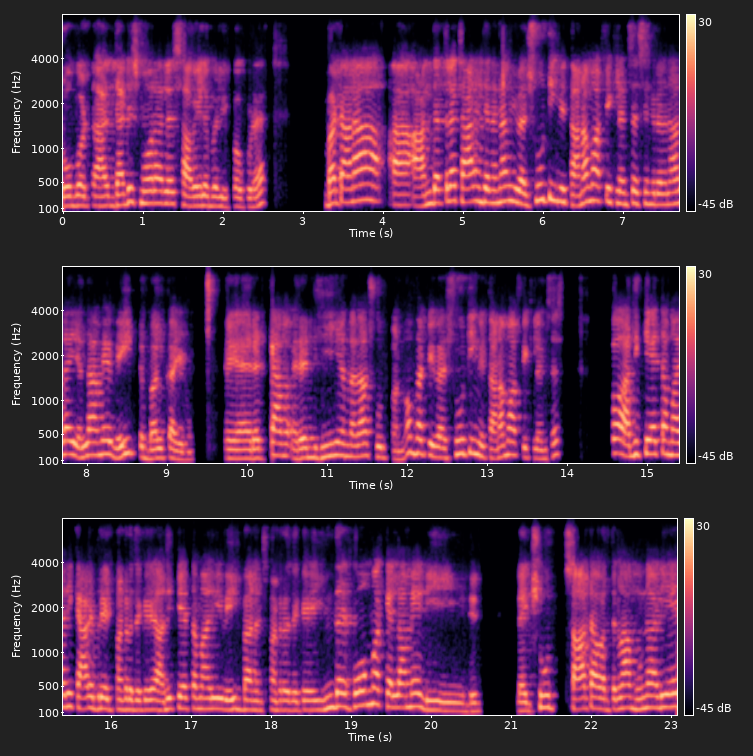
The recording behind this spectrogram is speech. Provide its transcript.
robot that is more or less available இப்போ கூட. பட் ஆனா அந்த இடத்துல சேலஞ்ச் என்னன்னா you are shooting with anamorphic லென்சஸ்ங்கிறதுனால எல்லாமே வெயிட் பல்க் ஆயிடும். ரெட் கேம் ரெட் ஹீலியம்ல தான் ஷூட் பண்ணோம். But we're shooting with anamorphic lenses so அதுக்கேத்த மாதிரி கேலிபிரேட் பண்றதுக்கு அதுக்கேத்த மாதிரி வெயிட் பேலன்ஸ் பண்றதுக்கு இந்த ஹோம் ஒர்க் எல்லாமே we did like shoot start ஆகிறதுக்குலாம் முன்னாடியே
